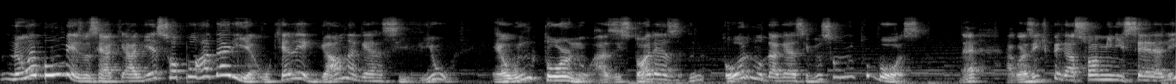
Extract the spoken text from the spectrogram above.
não é bom mesmo, assim, ali é só porradaria. O que é legal na Guerra Civil é o entorno. As histórias em torno da Guerra Civil são muito boas, né? Agora, se a gente pegar só a minissérie ali,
